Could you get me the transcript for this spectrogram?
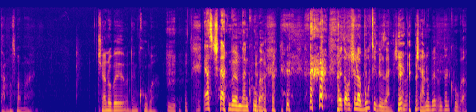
da muss man mal. Tschernobyl und dann Kuba. Erst Tschernobyl und dann Kuba. Könnte auch ein schöner Buchtitel sein. Tscherno- Tschernobyl und dann Kuba.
